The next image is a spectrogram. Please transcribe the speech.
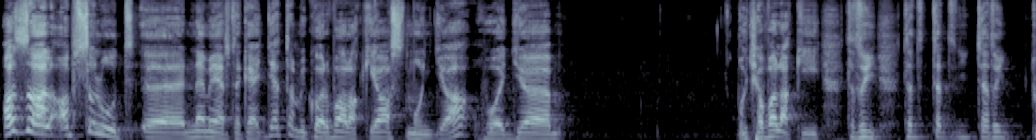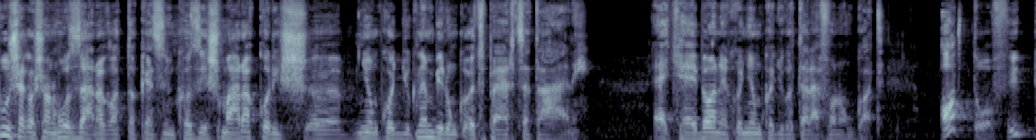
Azzal abszolút ö, nem értek egyet, amikor valaki azt mondja, hogy ö, hogyha valaki, tehát hogy, tehát, tehát, tehát, hogy túlságosan hozzáragadt a kezünkhöz, és már akkor is ö, nyomkodjuk, nem bírunk öt percet állni egy helyben, anélkül, hogy nyomkodjuk a telefonunkat. Attól függ,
